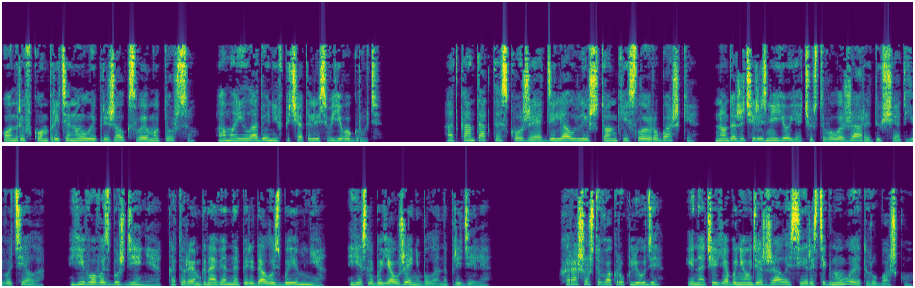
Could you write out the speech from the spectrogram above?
Он рывком притянул и прижал к своему торсу, а мои ладони впечатались в его грудь. От контакта с кожей отделял лишь тонкий слой рубашки, но даже через нее я чувствовала жар, идущий от его тела, его возбуждение, которое мгновенно передалось бы и мне, если бы я уже не была на пределе. Хорошо, что вокруг люди, иначе я бы не удержалась и расстегнула эту рубашку.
